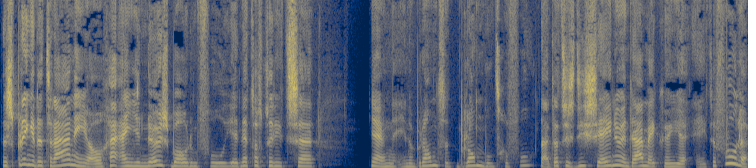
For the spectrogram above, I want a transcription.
dan springen de tranen in je ogen en je neusbodem voel je net of er iets uh, ja, in de brand, het brandend gevoel. Nou, dat is die zenuw en daarmee kun je eten voelen.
